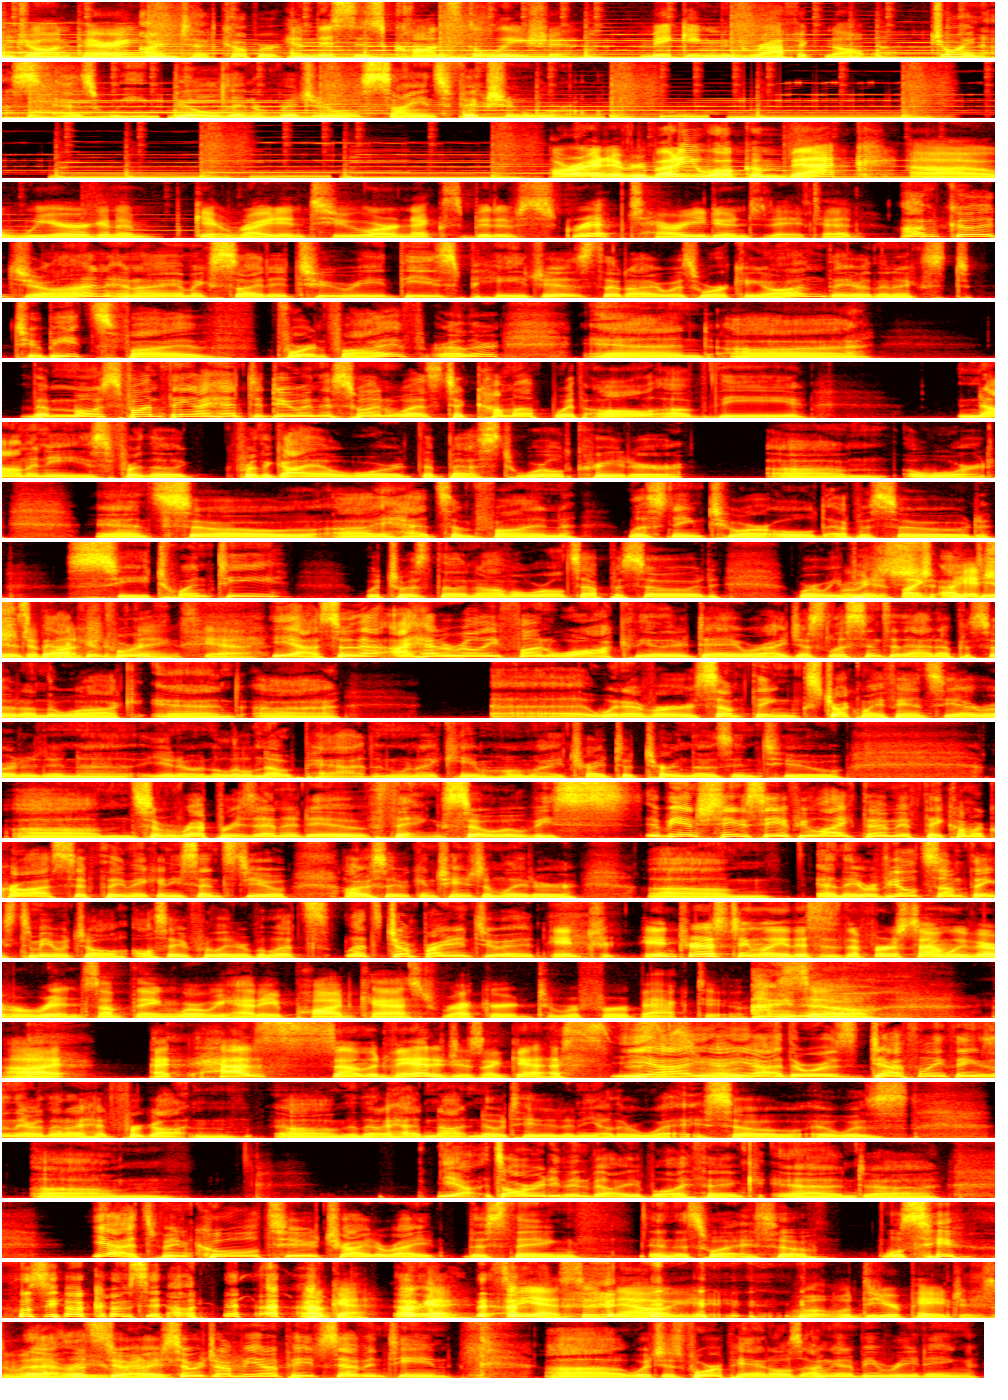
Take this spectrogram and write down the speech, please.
I'm John Perry, I'm Ted Cupper. and this is Constellation, making the graphic novel. Join us as we build an original science fiction world. All right, everybody, welcome back. Uh, we are going to get right into our next bit of script. How are you doing today, Ted? I'm good, John, and I am excited to read these pages that I was working on. They are the next two beats, five, four, and five, rather. And uh, the most fun thing I had to do in this one was to come up with all of the nominees for the for the Gaia Award, the Best World Creator um, Award. And so I had some fun listening to our old episode C20, which was the Novel Worlds episode where we Where we pitched just like ideas pitched a back and forth. things? Yeah. Yeah, so that I had a really fun walk the other day where I just listened to that episode on the walk, and uh, uh, whenever something struck my fancy, I wrote it in a you know in a little notepad, and when I came home, I tried to turn those into um, some representative things. So it'll be it'll be interesting to see if you like them, if they come across, if they make any sense to you. Obviously, we can change them later. Um, and they revealed some things to me, which I'll I'll save for later. But let's let's jump right into it. Inter- interestingly, this is the first time we've ever written something where we had a podcast record to refer back to. I know. So uh, it has some advantages, I guess. This yeah, yeah, really- yeah. There was definitely things in there that I had forgotten um, and that I had not notated any other way. So it was, um, yeah, it's already been valuable, I think, and uh, yeah, it's been cool to try to write this thing in this way. So we'll see, we'll see how it comes out. Okay. Okay. so yeah. So now we'll, we'll do your pages. Yeah, let's do you're it. All right, so we're jumping on page 17, uh, which is four panels. I'm going to be reading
